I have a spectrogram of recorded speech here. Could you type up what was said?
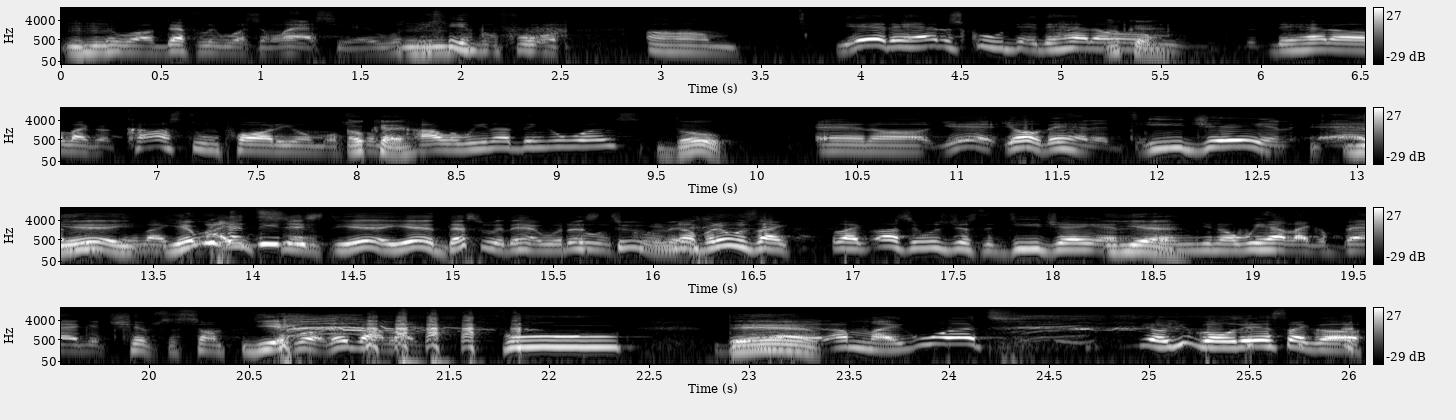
Well, it definitely wasn't last year. It was the year before. Um, yeah, they had a school. They, they had um, Okay. they had uh, like a costume party almost. for, Okay. like Halloween, I think it was. Dope. And uh, yeah, yo, they had a DJ and everything. Yeah, like yeah. We had DJs. and- Yeah, yeah. That's what they had with us too, cool. man. No, but it was like like us. It was just a DJ, and, Yeah. and you know we had like a bag of chips or something. Yeah. Bro, they got like food. Damn. had- I'm like, what? Yo, you go there. It's like a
